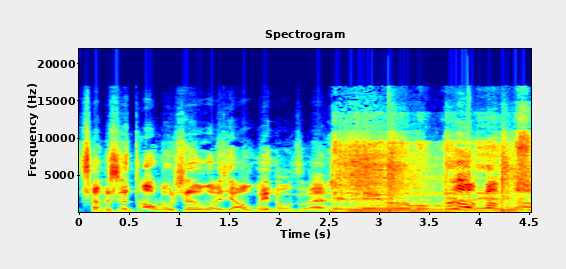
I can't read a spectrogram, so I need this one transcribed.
城市套路深，我，想回农村。噩梦，噩梦啊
